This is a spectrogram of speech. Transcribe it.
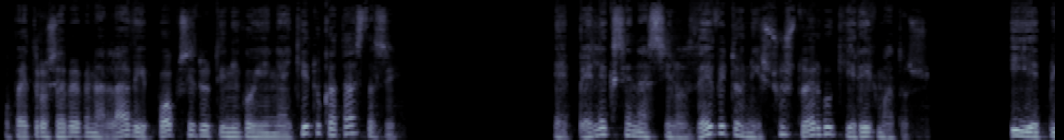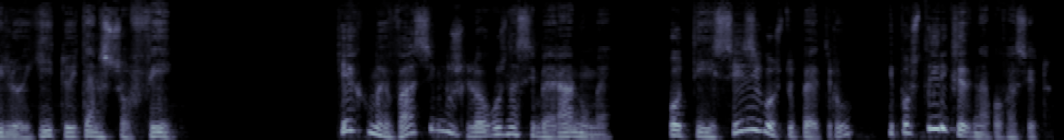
ο Πέτρος έπρεπε να λάβει υπόψη του την οικογενειακή του κατάσταση. Επέλεξε να συνοδεύει τον Ιησούς στο έργο κηρύγματος. Η επιλογή του ήταν σοφή. Και έχουμε βάσιμους λόγους να συμπεράνουμε ότι η σύζυγος του Πέτρου υποστήριξε την απόφασή του.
